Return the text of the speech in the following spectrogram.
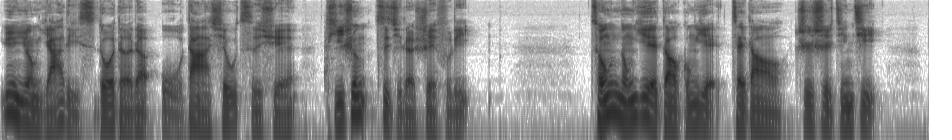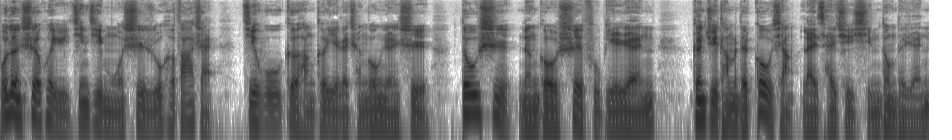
运用亚里士多德的五大修辞学，提升自己的说服力。从农业到工业，再到知识经济，不论社会与经济模式如何发展，几乎各行各业的成功人士都是能够说服别人，根据他们的构想来采取行动的人。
